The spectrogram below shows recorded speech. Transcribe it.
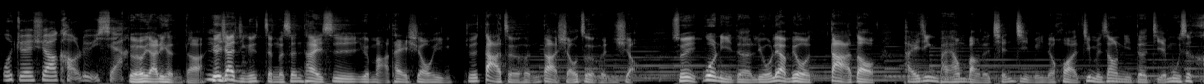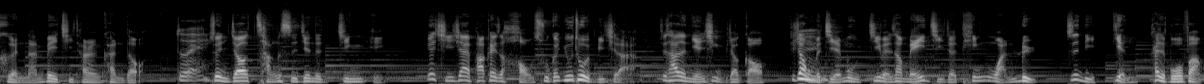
我觉得需要考虑一下。对，压力很大，因为现在整个整个生态是一个马太效应，就是大者恒大，小者很小。所以，如果你的流量没有大到排进排行榜的前几名的话，基本上你的节目是很难被其他人看到的。对，所以你就要长时间的经营。因为其实现在 podcast 好处跟 YouTube 比起来啊，就它的粘性比较高。就像我们节目，基本上每一集的听完率，就是你点开始播放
